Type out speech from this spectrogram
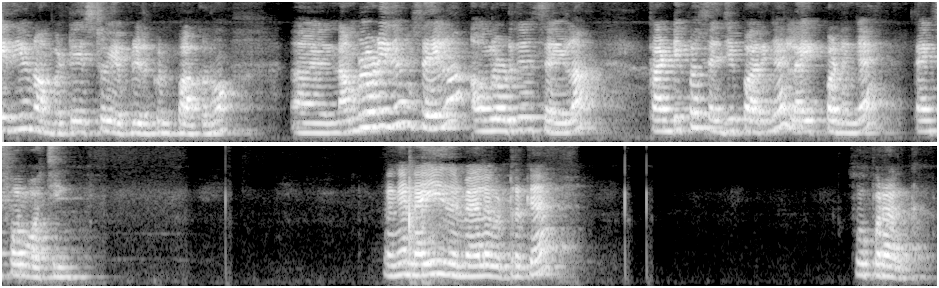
இதையும் நம்ம டேஸ்ட்டும் எப்படி இருக்குன்னு பார்க்கணும். நம்மளோட இதுவும் செய்யலாம் அவங்களோட இதுவும் செய்யலாம். கண்டிப்பாக செஞ்சு பாருங்கள் லைக் பண்ணுங்கள் தேங்க்ஸ் ஃபார் வாட்சிங் எங்கே நெய் இது மேலே விட்டுருக்கேன். சூப்பராக இருக்குது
